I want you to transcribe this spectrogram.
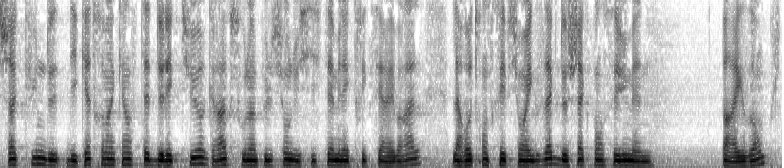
Chacune des 95 têtes de lecture grave sous l'impulsion du système électrique cérébral la retranscription exacte de chaque pensée humaine. Par exemple,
